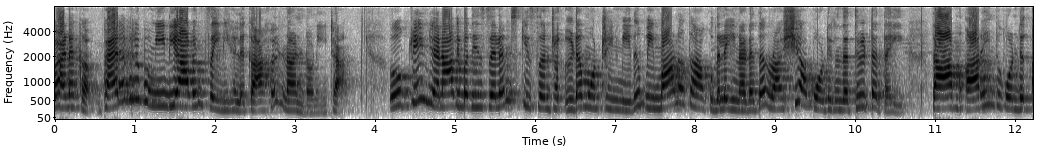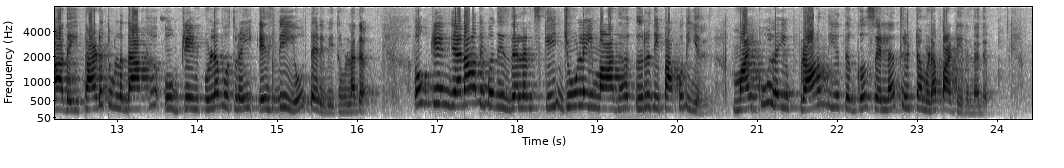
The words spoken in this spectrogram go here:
வணக்கம். பரபரப்பு மீடியாவின் செய்திகளுக்காக நான் டொனிட்டா. உக்ரைன் ஜனாதிபதி செலன்ஸ்கி சென்ற இடம் ஒன்றின் மீது விமான தாக்குதலை நடத்த ரஷ்யா போட்டிருந்த திட்டத்தை தாம் அறிந்து கொண்டு அதை தடுத்துள்ளதாக உக்ரைன் உளவுத்துறை எஸ்பியு தெரிவித்துள்ளது. உக்ரைன் ஜனாதிபதி ஜெலன்ஸ்கி ஜூலை மாத இறுதி பகுதியில் மைக்கோலை பிராந்தியத்துக்கு செல்ல திட்டமிடப்பட்டிருந்தது.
